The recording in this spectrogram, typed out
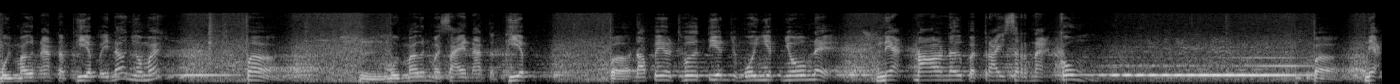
10000អត្តភាពអីនោះញោមណាបាទ10000មួយសែនអត្តភាពបើដល់ពេលធ្វើទៀនជាមួយញាតិញោមនេះ អ្នកដល់នៅបត្រៃសរណគមបើអ្នក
